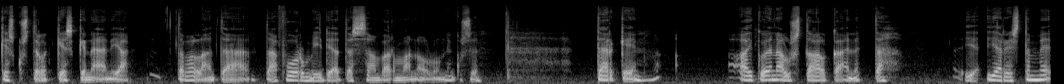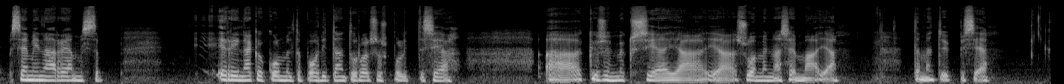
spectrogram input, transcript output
keskustella keskenään. Ja tavallaan tämä, tämä foorumi-idea tässä on varmaan ollut niin kuin se tärkein aikojen alusta alkaen, että järjestämme seminaareja, missä eri näkökulmilta pohditaan turvallisuuspoliittisia kysymyksiä ja, ja Suomen asemaa ja tämän tyyppisiä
